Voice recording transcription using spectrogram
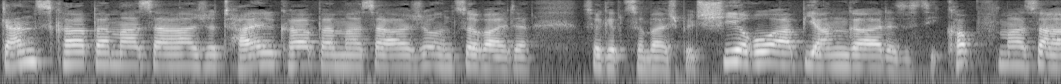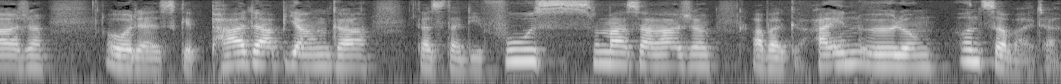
Ganzkörpermassage, Teilkörpermassage und so weiter. So gibt es zum Beispiel Shiro Abhyanga, das ist die Kopfmassage, oder es gibt Padabhyanga, das ist dann die Fußmassage, aber Einölung und so weiter.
